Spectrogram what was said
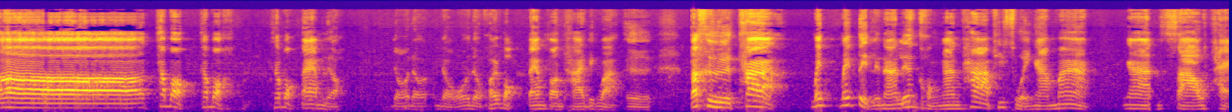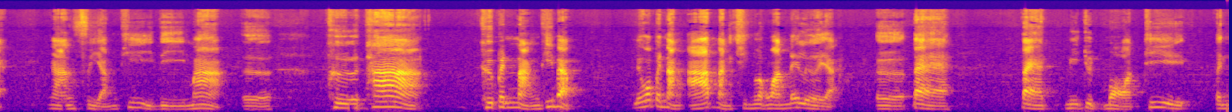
เอ่อถ้าบอกถ้าบอกถ้าบอกแต้มเลยเหรอเดี๋ยวเดี๋ยวเดี๋ยวเดี๋ยวค่อยบอกแต้มตอนท้ายดีกว่า เออ ก็คือถ้าไม่ไม่ติดเลยนะ เรื่องของงานภาพที่สวยงามมาก งานซาวแท็กงานเสียงที่ดีมาก เออ คือถ้าคือเป็นหนังที่แบบเรียกว่าเป็นหนังอาร์ตหนังชิงรางวัลได้เลยอะ่ะ เออ แต่แต่มีจุดบอดที่เป็น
